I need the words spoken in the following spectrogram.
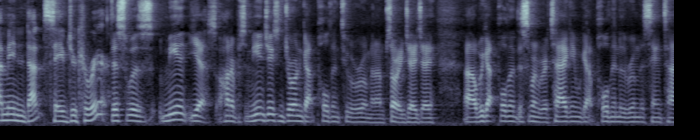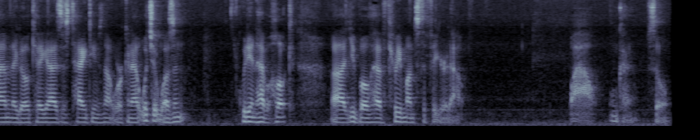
I mean, that saved your career. This was me and yes, 100%. Me and Jason Jordan got pulled into a room, and I'm sorry, JJ. Uh, we got pulled in. This is when we were tagging. We got pulled into the room at the same time, and they go, "Okay, guys, this tag team's not working out," which it wasn't. We didn't have a hook. Uh, you both have three months to figure it out. Wow. Okay. So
